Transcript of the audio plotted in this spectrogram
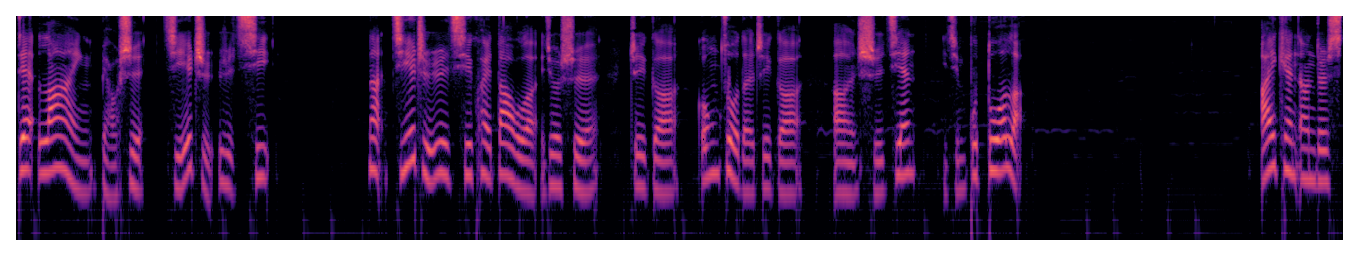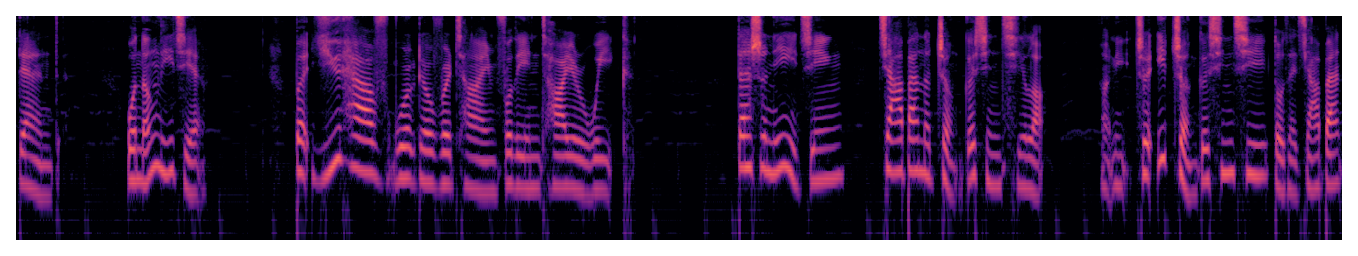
Deadline 表示截止日期，那截止日期快到了，也就是这个工作的这个呃时间已经不多了。I can understand. 我能理解。But you have worked overtime for the entire week. 但是你已经加班了整个星期了啊！你这一整个星期都在加班。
